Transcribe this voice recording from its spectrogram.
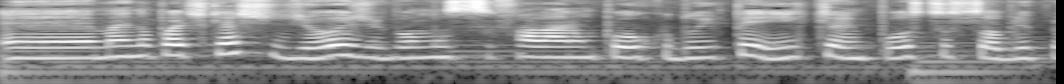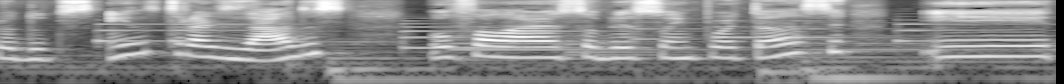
É, mas no podcast de hoje vamos falar um pouco do IPI, que é o Imposto sobre Produtos Industrializados. Vou falar sobre a sua importância e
